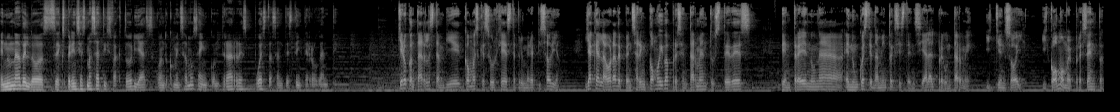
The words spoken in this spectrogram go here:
en una de las experiencias más satisfactorias cuando comenzamos a encontrar respuestas ante este interrogante. Quiero contarles también cómo es que surge este primer episodio, ya que a la hora de pensar en cómo iba a presentarme ante ustedes, entré en, una, en un cuestionamiento existencial al preguntarme, ¿y quién soy? ¿Y cómo me presento?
